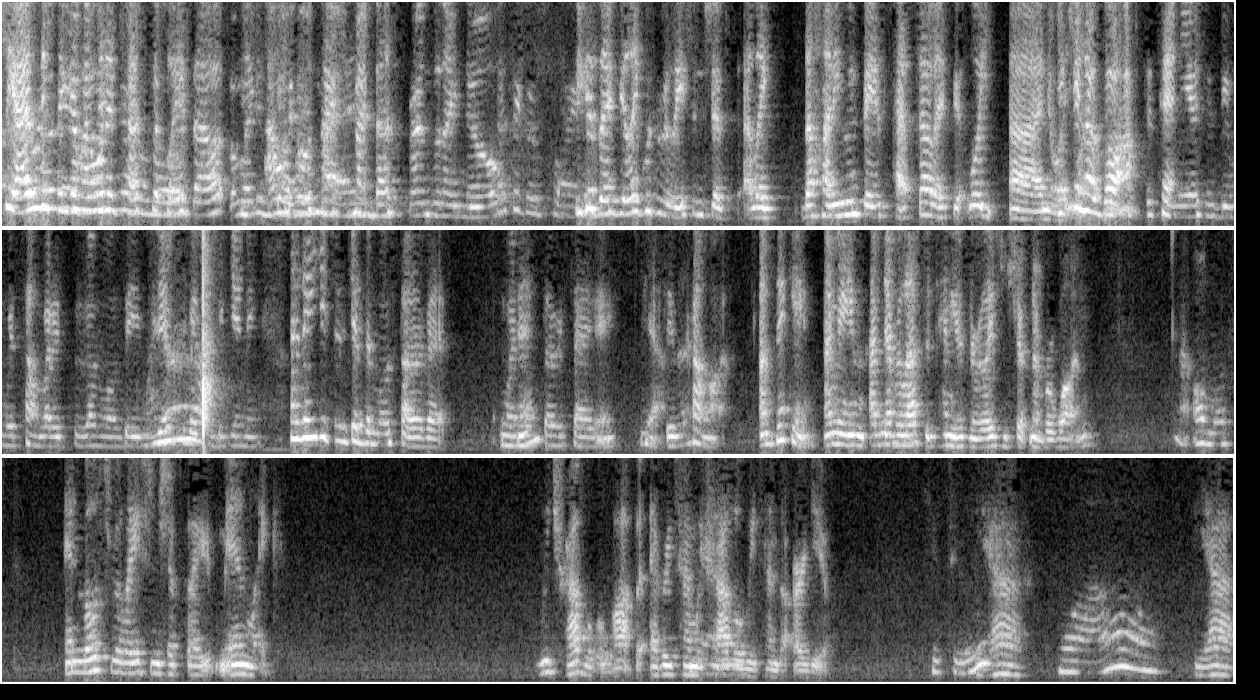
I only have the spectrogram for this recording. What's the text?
See, I always think if I want to test a place out, I'm like, I want to go with my, my best friends that I know. That's a good point. Because I feel like with relationships, like the honeymoon phase test out, I feel, well, uh, I know. you I cannot go after 10 years of being with somebody to the Maldives. You have to go at the beginning. I think you just get the most out of it when Okay. it's so exciting. You Yeah. see that? Come on. I'm thinking. I mean, I've never lasted 10 years in a relationship, number one. Uh, Almost. In most relationships I'm in, like, we travel a lot, but every time we Yeah. travel, we tend to argue. You too? Yeah. Wow. Yeah.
